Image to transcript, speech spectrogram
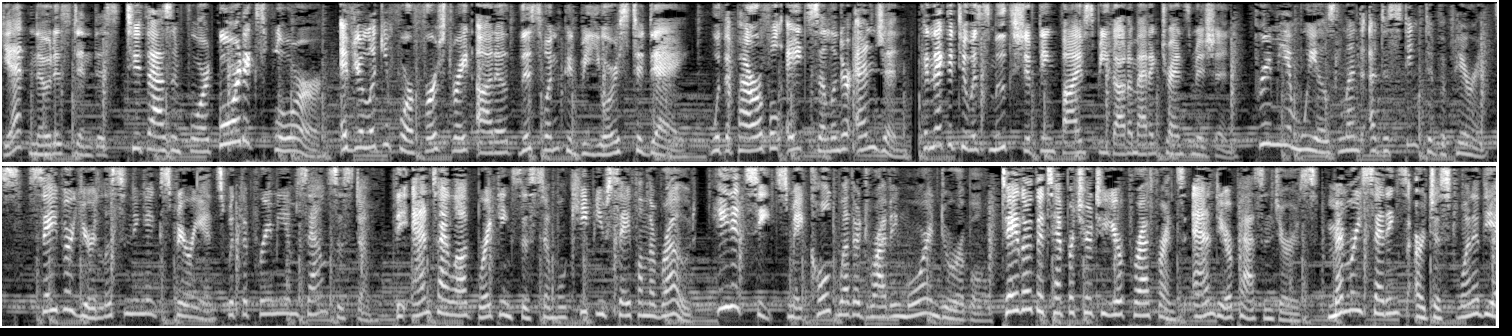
Get noticed in this 2004 Ford Explorer. If you're looking for a first-rate auto, this one could be yours today. With a powerful eight-cylinder engine connected to a smooth shifting five-speed automatic transmission. Premium wheels lend a distinctive appearance. Savor your listening experience with the premium sound system. The anti-lock braking system will keep you safe on the road. Heated seats make cold weather driving more endurable. Tailor the temperature to your preference and your passengers. Memory settings are just one of the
